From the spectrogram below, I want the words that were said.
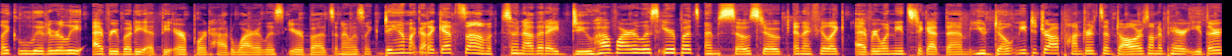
Like literally everybody at the airport had wireless earbuds and I was like, "Damn, I got to get some." So now that I do have wireless earbuds, I'm so stoked and I feel like everyone needs to get them. You don't need to drop hundreds of dollars on a pair either.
